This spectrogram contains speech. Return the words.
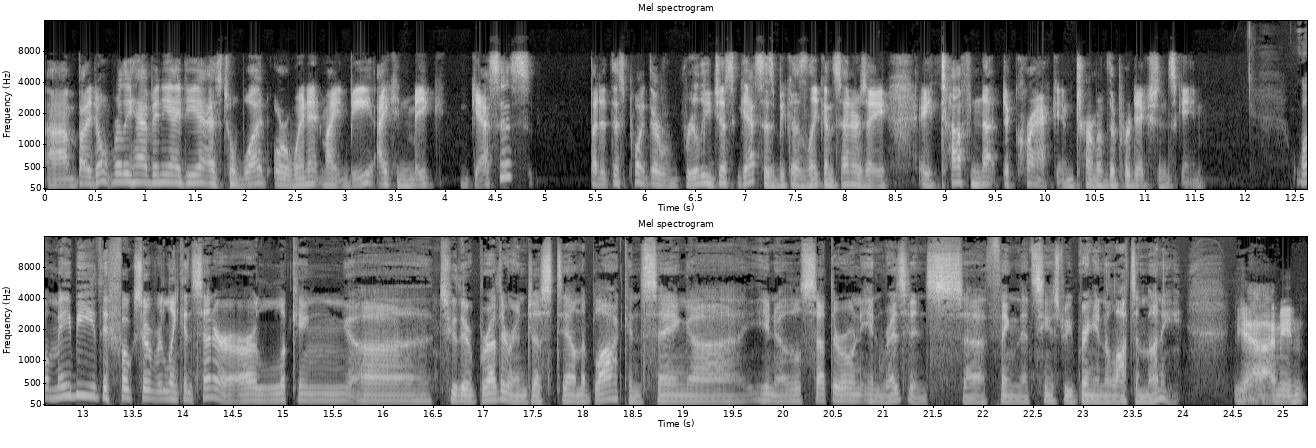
Um, but i don't really have any idea as to what or when it might be. I can make guesses but at this point they're really just guesses because Lincoln Center's a a tough nut to crack in term of the predictions game. Well, maybe the folks over at Lincoln Center are looking uh, to their brethren just down the block and saying, uh, you know, they'll set their own in residence uh, thing that seems to be bringing in lots of money. Yeah? I mean,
